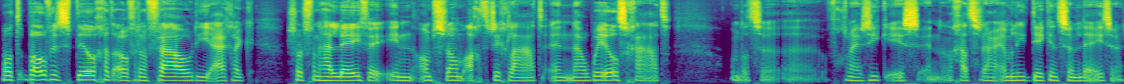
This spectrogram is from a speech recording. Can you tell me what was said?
Want boven het speel gaat over een vrouw die eigenlijk een soort van haar leven in Amsterdam achter zich laat en naar Wales gaat omdat ze eh, volgens mij ziek is. En dan gaat ze daar Emily Dickinson lezen.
